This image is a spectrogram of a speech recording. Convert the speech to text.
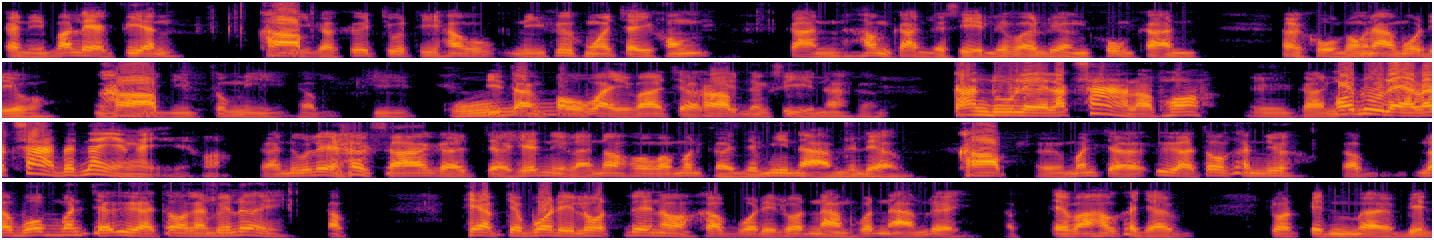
กันนี่มาแลกเปลี่ยนครับนี่ก็คือจุดที่เฮานี่คือหัวใจของการทำการเกษตรหรือว่าเรื่องโครงการเอ่อโครงน้องหน้าโมเดลครับนี่ตรงนี้ครับที่ที่ตั้งเป้าไว้ว่าจะครับเป็นจังซี่นะครับ การดูแลรักษาเหรอพ่อเออการพ่อดูแลรักษาเป็นได้ยังไงเนี่ยพ่อการดูแลรักษาก็จะเห็นนี่แหละเนาะเพราะว่ามันก็จะมีน้ำนี่แหละครับเออมันจะเอื้อต่อกันอยู่ครับ ระบบมันจะเอื้อต่อกันไปเลยครับแทบจะบ่ได้ลดเลยเนาะครับบ่ได้ลดน้ำพ้นน้ำเลยครับ แต่ว่าเขาก็จะลดเป็นเอ่อเป็น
